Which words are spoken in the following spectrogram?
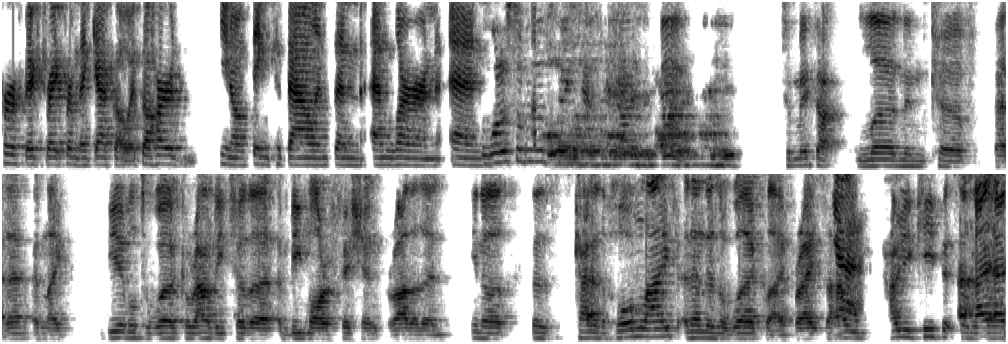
perfect right from the get go. It's a hard, you know, thing to balance and and learn. And what are some of the things that you guys did to make that learning curve better and like be able to work around each other and be more efficient rather than you know there's kind of the home life and then there's a work life right so yes. how, how do you keep it so I, I,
